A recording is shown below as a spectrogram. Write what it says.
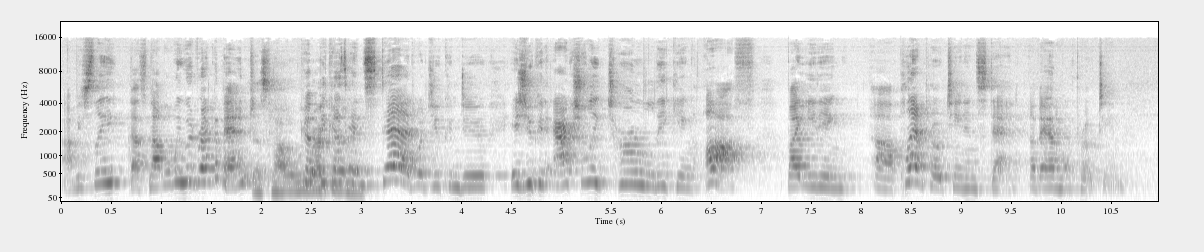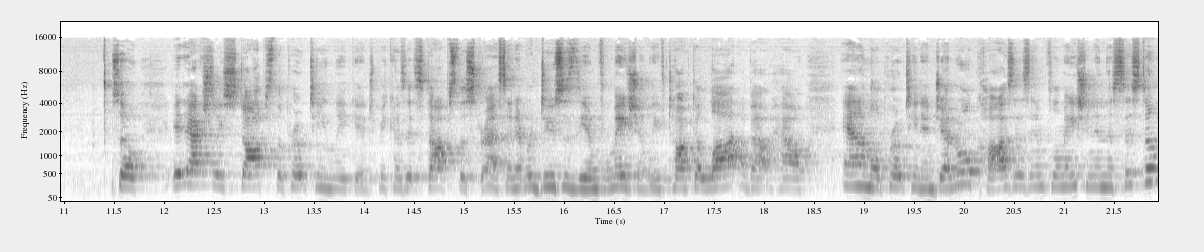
Obviously, that's not what we would recommend. That's not what we Because- Because instead, what you can do is you can actually turn leaking off by eating uh, plant protein instead of animal protein. So it actually stops the protein leakage because it stops the stress and it reduces the inflammation. We've talked a lot about how animal protein in general causes inflammation in the system,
